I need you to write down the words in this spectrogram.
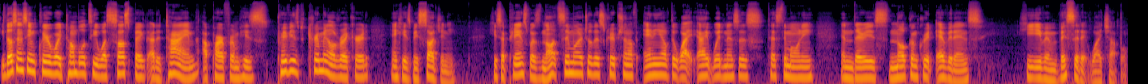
It doesn't seem clear why Tumblety was suspect at the time, apart from his previous criminal record and his misogyny. His appearance was not similar to the description of any of the white eyewitnesses' testimony, and there is no concrete evidence he even visited Whitechapel.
